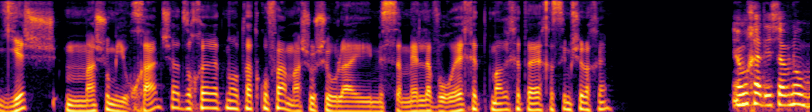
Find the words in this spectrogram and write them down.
יש משהו מיוחד שאת זוכרת מאותה תקופה? משהו שאולי מסמל עבורך את מערכת היחסים שלכם? יום אחד ישבנו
